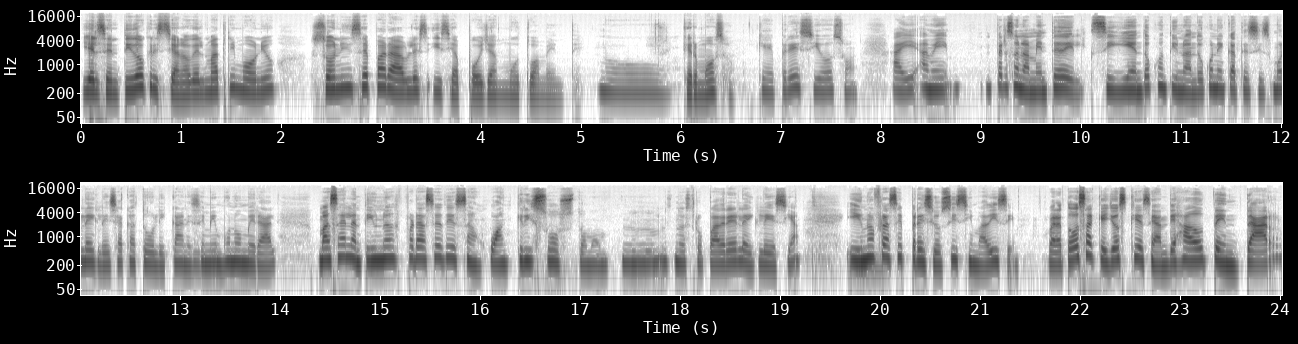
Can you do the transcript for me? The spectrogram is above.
y el sentido cristiano del matrimonio son inseparables y se apoyan mutuamente. Oh. Qué hermoso. Qué precioso. Ahí a mí personalmente, siguiendo, continuando con el catecismo de la Iglesia Católica, en ese mismo numeral, más adelante hay una frase de San Juan Crisóstomo, mm, nuestro padre de la iglesia, y una frase preciosísima, dice, para todos aquellos que se han dejado tentar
